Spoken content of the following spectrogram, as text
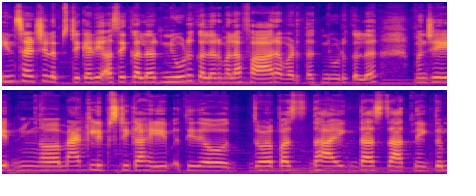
इनसाईडची लिपस्टिक आहे आणि असे कलर न्यूड कलर मला फार आवडतात न्यूड कलर म्हणजे मॅट लिपस्टिक आहे. ती जवळपास दहा एक तास जात नाही. एकदम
